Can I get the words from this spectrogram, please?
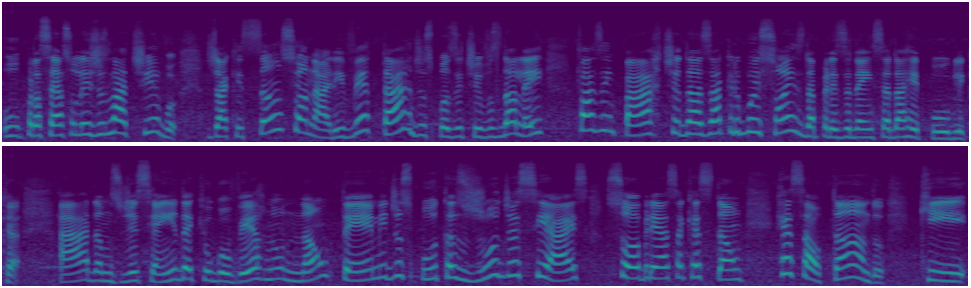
o processo legislativo, já que sancionar e vetar dispositivos da lei fazem parte das atribuições da presidência da República. Adams disse ainda que o governo não teme disputas judiciais sobre essa questão, ressaltando que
